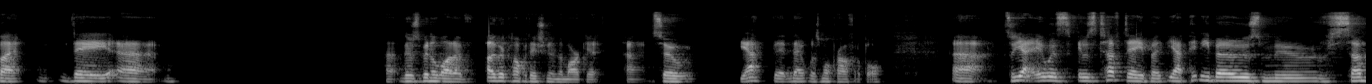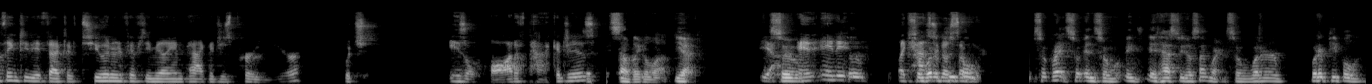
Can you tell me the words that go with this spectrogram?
but they uh, uh, there's been a lot of other competition in the market Uh, so yeah, that, that was more profitable. Uh, so yeah, it was it was a tough day, but yeah, Pitney Bowes moved something to the effect of 250 million packages per year, which is a lot of packages. It sounds like a lot. Yeah. Yeah. So and, and it so, like so has to go people, somewhere. So right. So and so it, it, has to go somewhere. So what are what are people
